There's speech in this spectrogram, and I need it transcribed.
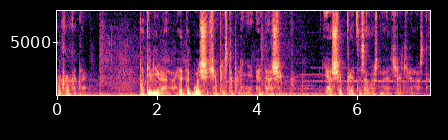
как, как это, по Толерану, это больше, чем преступление. Это ошибка. И ошибка это заложена в начале 90-х.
